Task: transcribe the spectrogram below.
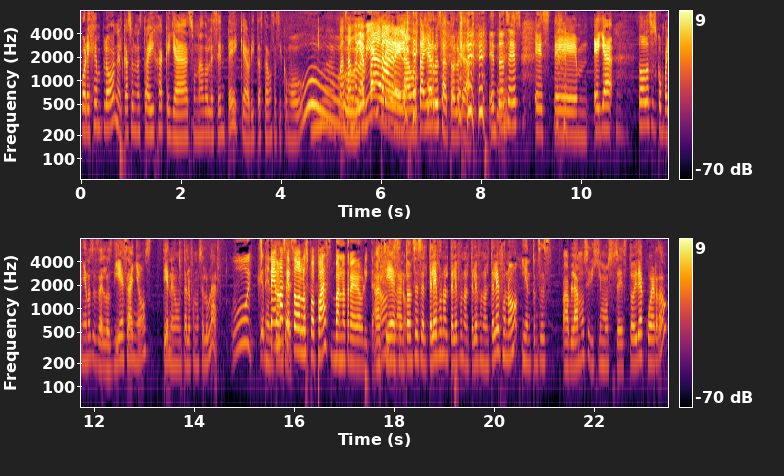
Por ejemplo, en el caso de nuestra hija, que ya es una adolescente y que ahorita estamos así como, uh, pasando bien, padre, la montaña rusa, todo lo que da. Entonces, este, ella, todos sus compañeros desde los 10 años tienen un teléfono celular. Uy, qué tema que todos los papás van a traer ahorita. Así es, entonces el teléfono, el teléfono, el teléfono, el teléfono, y entonces hablamos y dijimos, estoy de acuerdo,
